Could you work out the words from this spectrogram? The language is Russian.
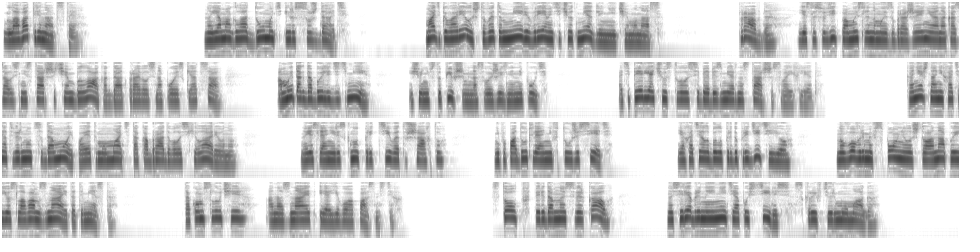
Глава 13. Но я могла думать и рассуждать. Мать говорила, что в этом мире время течет медленнее, чем у нас. Правда, если судить по мысленному изображению, она казалась не старше, чем была, когда отправилась на поиски отца. А мы тогда были детьми, еще не вступившими на свой жизненный путь. А теперь я чувствовала себя безмерно старше своих лет. — Конечно, они хотят вернуться домой, поэтому мать так обрадовалась Хилариону. Но если они рискнут прийти в эту шахту, не попадут ли они в ту же сеть? Я хотела было предупредить ее, но вовремя вспомнила, что она, по ее словам, знает это место. В таком случае она знает и о его опасностях. Столб передо мной сверкал, но серебряные нити опустились, скрыв тюрьму мага.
